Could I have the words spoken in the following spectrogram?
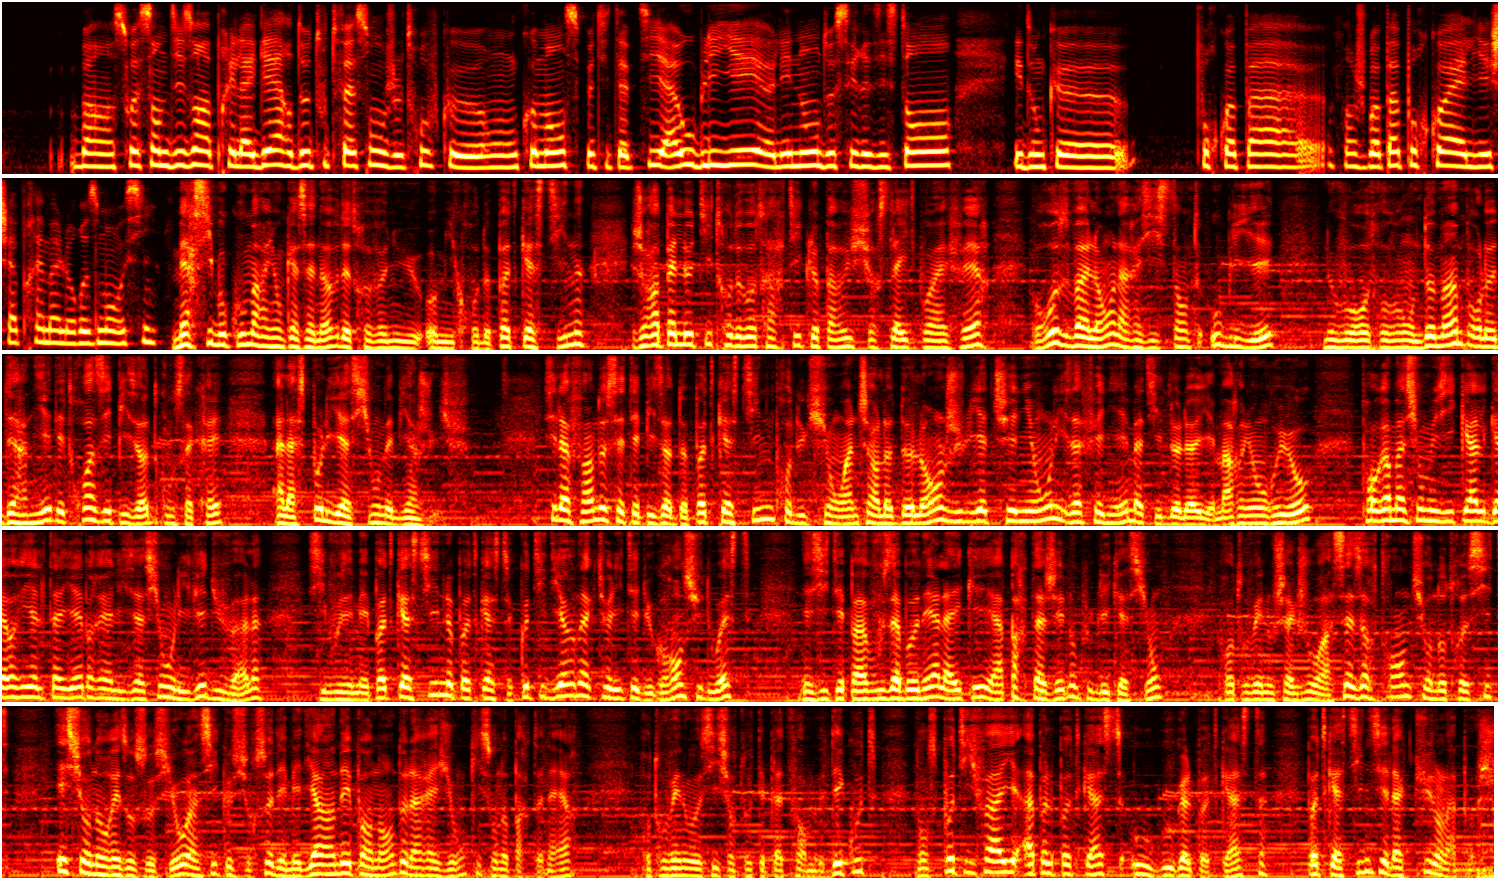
ben, 70 ans après la guerre, de toute façon, je trouve qu'on commence petit à petit à oublier euh, les noms de ces résistants. Et donc, euh, pourquoi pas. Enfin, je vois pas pourquoi elle y échapperait, malheureusement aussi. Merci beaucoup Marion Casanov d'être venue au micro de Podcasting. Je rappelle le titre de votre article paru sur slate.fr, Rose Valland, la résistante oubliée. Nous vous retrouvons demain pour le dernier des trois épisodes consacrés à la spoliation des biens juifs. C'est la fin de cet épisode de podcasting, production Anne-Charlotte Delange, Juliette Chénion, Lisa Feignet, Mathilde Leuil et Marion Ruot, programmation musicale Gabriel Taïeb, réalisation Olivier Duval. Si vous aimez podcasting, le podcast quotidien d'actualité du Grand Sud-Ouest, n'hésitez pas à vous abonner, à liker et à partager nos publications. Retrouvez-nous chaque jour à 16h30 sur notre site et sur nos réseaux sociaux, ainsi que sur ceux des médias indépendants de la région qui sont nos partenaires. Retrouvez-nous aussi sur toutes les plateformes d'écoute, dont Spotify, Apple Podcasts ou Google Podcasts. Podcasting, c'est l'actu dans la poche.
